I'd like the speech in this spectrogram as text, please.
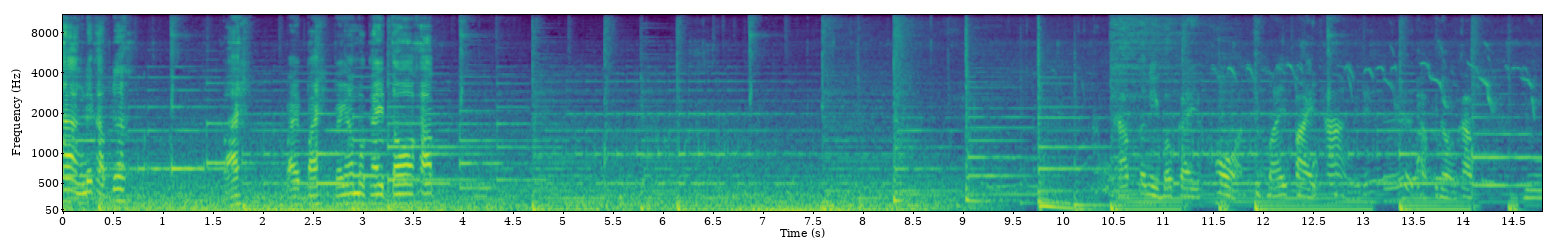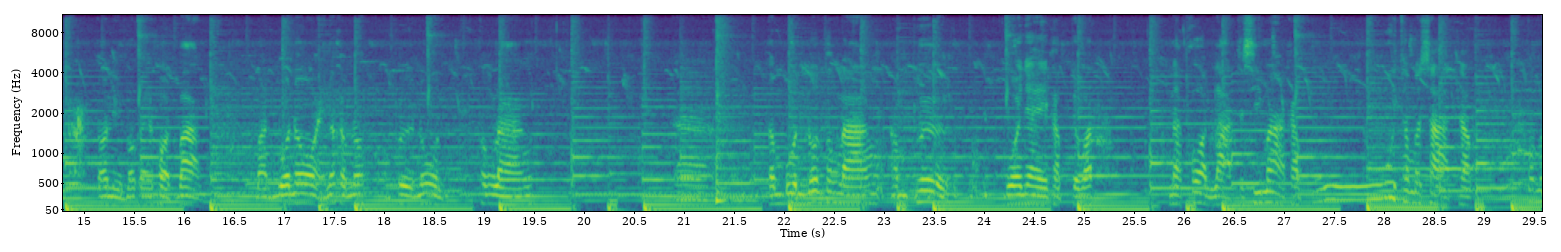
ทางเด้ครับเด้อไปไปไปไปงานบอกไก่ต่อครับ นี้เบาไก่หอดจุดหมายปลายทางอยู่เด้อครับพี่น้องครับ อยู่ตอนนี้เบาไก่หอดบ้านบ้านบัวน้อยนะครับเนาะอำเภอโน่นทองลางตำบลโน่นทองลางอำเภอบัวใหญ่ครับจังหวัดนครราชสีมาครับอู้ยธรรมศาสตร์ครับ ธรรม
